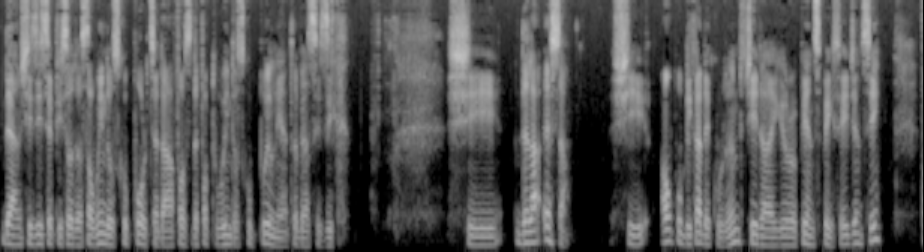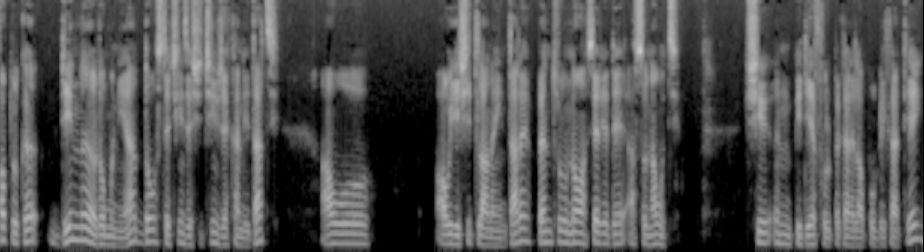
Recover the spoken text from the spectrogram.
de am și zis episodul ăsta, Windows cu porția, dar a fost de fapt Windows cu pâlnia, trebuia să zic. Și de la ESA. Și au publicat de curând, cei de la European Space Agency, faptul că din România 255 de candidați au, au ieșit la înaintare pentru noua serie de astronauți. Și în PDF-ul pe care l-au publicat ei,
